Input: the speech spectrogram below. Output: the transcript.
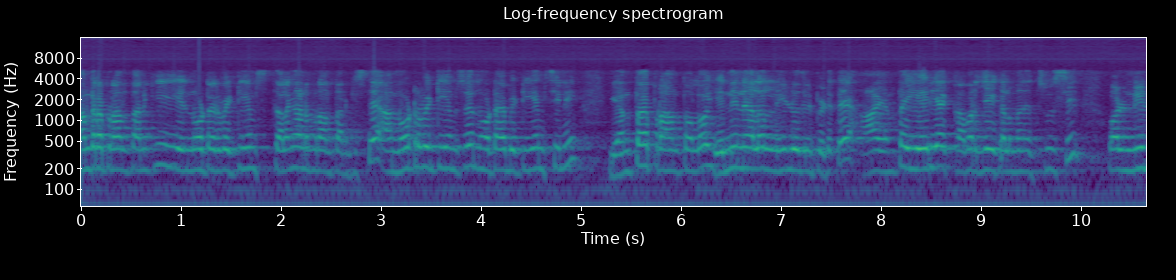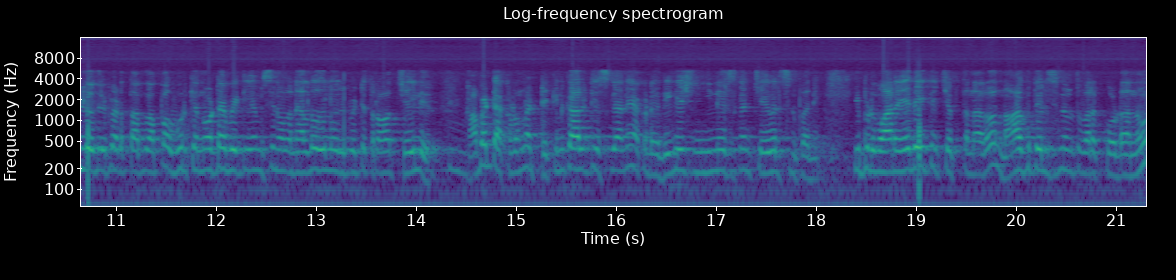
ఆంధ్ర ప్రాంతానికి నూట ఇరవై టీఎంసీ తెలంగాణ ప్రాంతానికి ఇస్తే ఆ నూట ఇరవై టీఎంసీ నూట యాభై టీఎంసీని ఎంత ప్రాంతంలో ఎన్ని నెలలు నీళ్ళు వదిలిపెడితే ఆ ఎంత ఏరియా కవర్ చేయగలమనేది చూసి వాళ్ళు నీళ్ళు వదిలిపెడతారు తప్ప ఊరికే నూట యాభై టీఎంసీని ఒక నెల రోజులు వదిలిపెట్టి తర్వాత చేయలేరు. కాబట్టి అక్కడ ఉన్న టెక్నికాలిటీస్ కానీ అక్కడ ఇరిగేషన్ ఇంజనీర్స్ కానీ చేయవలసిన పని. ఇప్పుడు వారు ఏదైతే చెప్తున్నారో నాకు తెలిసినంత వరకు కూడాను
